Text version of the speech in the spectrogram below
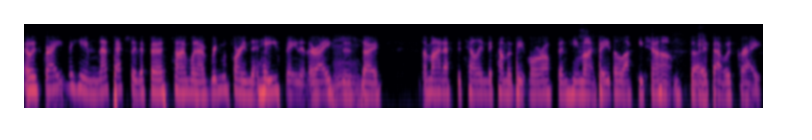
it was great for him. That's actually the first time when I've ridden for him that he's been at the races. Mm. So I might have to tell him to come a bit more often. He might be the lucky charm. So yeah. that was great.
